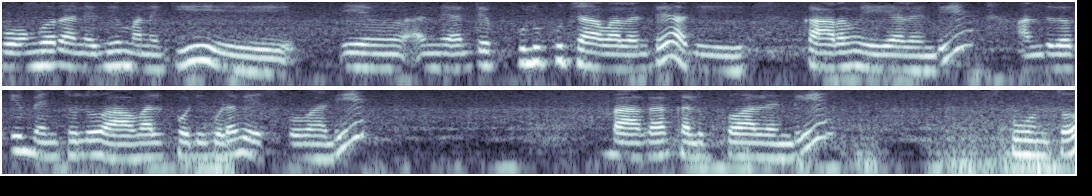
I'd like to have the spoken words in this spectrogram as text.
గోంగూర అనేది మనకి ఏ అంటే పులుపు చావాలంటే అది కారం వేయాలండి. అందులోకి మెంతులు ఆవాల పొడి కూడా వేసుకోవాలి. బాగా కలుపుకోవాలండి. స్పూన్తో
